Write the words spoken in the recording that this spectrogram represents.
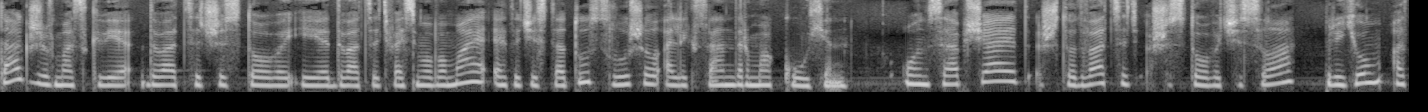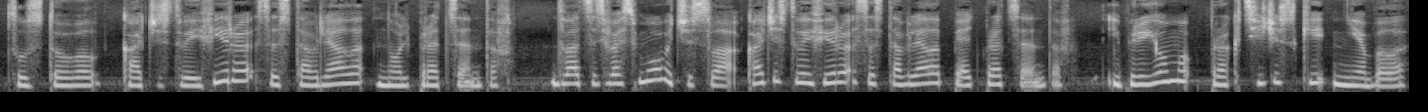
Также в Москве 26 и 28 мая эту частоту слушал Александр Макухин. Он сообщает, что 26 числа прием отсутствовал, качество эфира составляло 0%. 28 числа качество эфира составляло 5%, и приема практически не было.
